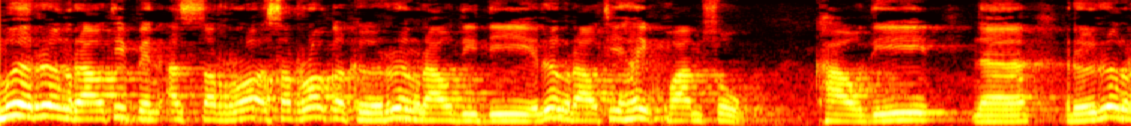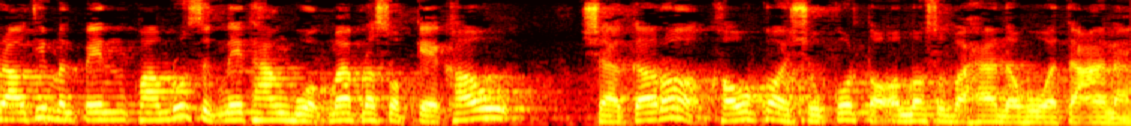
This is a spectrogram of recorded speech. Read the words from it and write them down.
เมื่อเรื่องราวที่เป็นอัสรอสรอก็คือเรื่องราวดีๆ เรื่องราวที่ให้ความสุขข่าวดีนะหรือเรื่องราวที่มันเป็นความรู้สึกในทางบวกมาประสบแก่เขาชาการอเขาก็ชุกรต่ออัลลอฮ์ سبحانه และ تعالى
